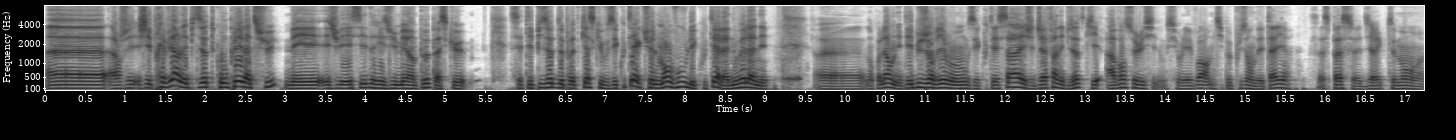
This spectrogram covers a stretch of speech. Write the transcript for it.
alors j'ai prévu un épisode complet là-dessus, mais je vais essayer de résumer un peu parce que cet épisode de podcast que vous écoutez actuellement, vous, l'écoutez à la nouvelle année. donc là, on est début janvier au moment où vous écoutez ça, et j'ai déjà fait un épisode qui est avant celui-ci. Donc si vous voulez voir un petit peu plus en détail, ça se passe directement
